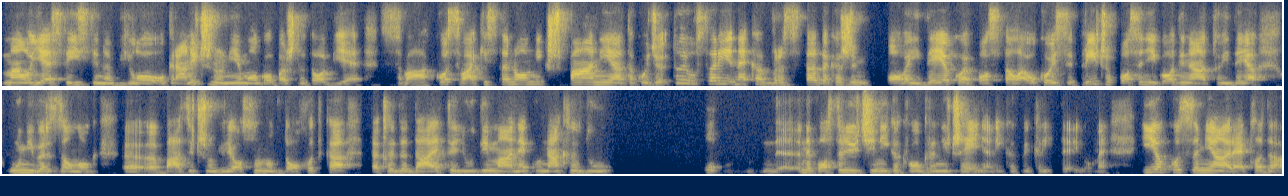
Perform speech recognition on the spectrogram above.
malo jeste istina bilo ograničeno, nije mogao baš da dobije svako, svaki stanovnik Španija, takođe, to je u stvari neka vrsta, da kažem, ova ideja koja je postala, o kojoj se priča poslednjih godina, a to je ideja univerzalnog, uh, bazičnog ili osnovnog dohodka, dakle da dajete ljudima neku naknadu ne postavljajući nikakve ograničenja, nikakve kriterijume. Iako sam ja rekla da,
